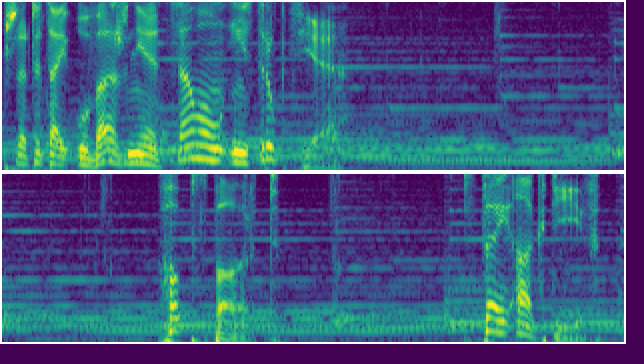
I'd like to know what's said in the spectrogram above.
przeczytaj uważnie całą instrukcję. HopSport. Stay active.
